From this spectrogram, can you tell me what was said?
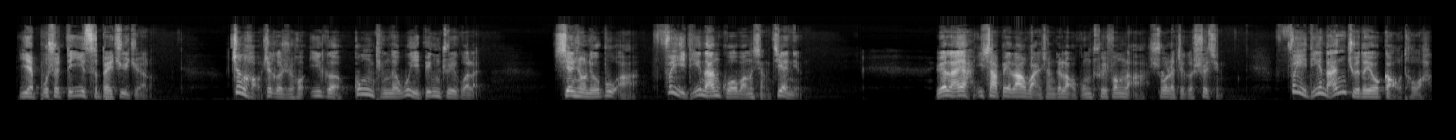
也不是第一次被拒绝了。正好这个时候，一个宫廷的卫兵追过来，先生留步啊！费迪南国王想见您。原来呀，伊莎贝拉晚上给老公吹风了啊，说了这个事情。费迪南觉得有搞头啊，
